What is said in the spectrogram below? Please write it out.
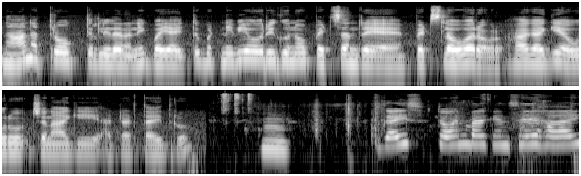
ನಾನು ಹತ್ರ ಹೋಗ್ತಿರ್ಲಿಲ್ಲ ನನಗೆ ಭಯ ಇತ್ತು. ಬಟ್ ನಿವಿ ಅವರಿಗೂ ಪೆಟ್ಸ್ ಅಂದರೆ ಪೆಟ್ಸ್ ಲವರ್ ಅವರು. ಹಾಗಾಗಿ ಅವರು ಚೆನ್ನಾಗಿ ಆಟಾಡ್ತಾ ಇದ್ರು. ಹ್ಞೂ guys turn back and say hi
